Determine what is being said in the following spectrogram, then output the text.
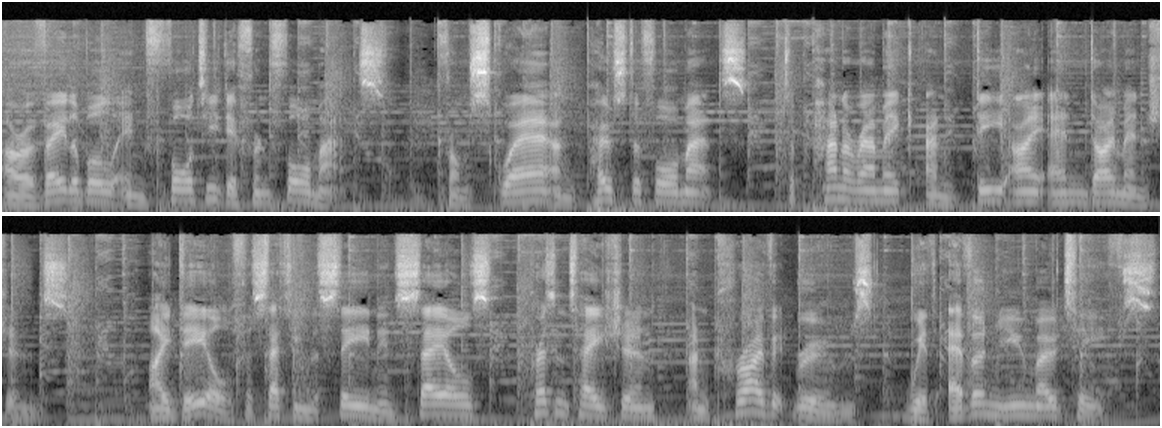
are available in 40 different formats, from square and poster formats to panoramic and DIN dimensions. Ideal for setting the scene in sales, presentation and private rooms with ever new motifs.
